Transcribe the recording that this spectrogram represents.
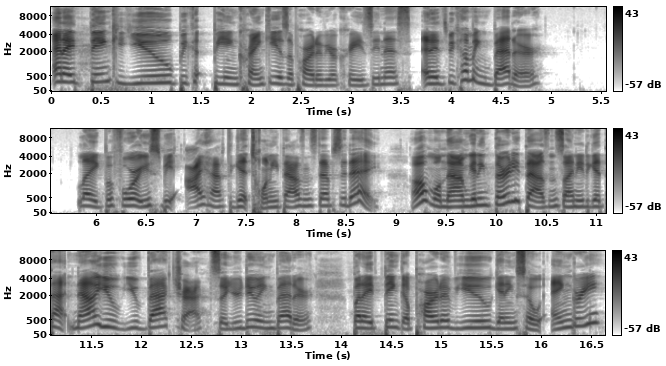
And i think you bec- being cranky is a part of your craziness and it's becoming better. Like before it used to be i have to get 20000 steps a day. Oh well now i'm getting 30000 so i need to get that. Now you you've backtracked so you're doing better. But i think a part of you getting so angry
